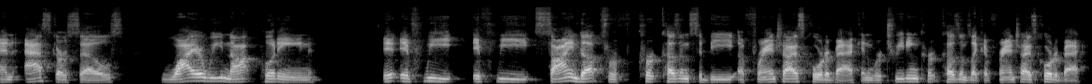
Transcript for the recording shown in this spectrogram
and ask ourselves why are we not putting if we if we signed up for Kirk Cousins to be a franchise quarterback and we're treating Kirk Cousins like a franchise quarterback,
